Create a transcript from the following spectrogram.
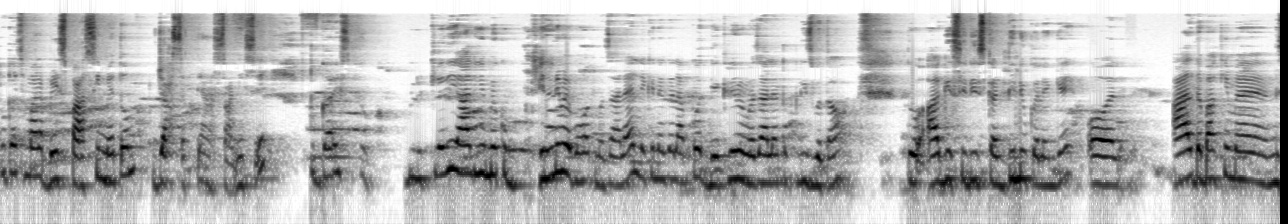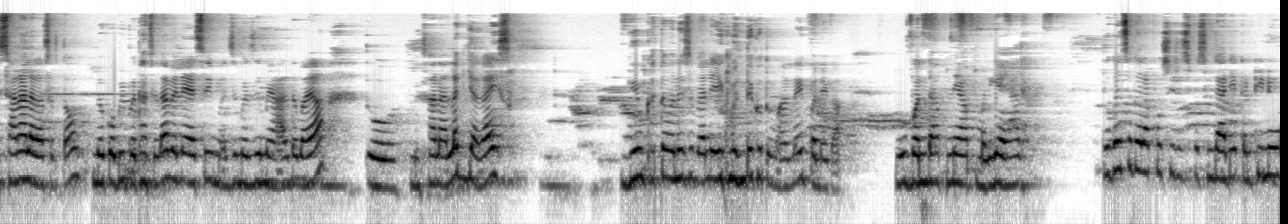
तो गैस हमारा बेस पास ही में तो हम जा सकते हैं आसानी से। तो गैस लिटरली यार, ये मेरे को खेलने में बहुत मज़ा आ रहा है, लेकिन अगर आपको देखने में मज़ा आ रहा है तो प्लीज़ बताओ। तो आगे सीरीज़ कंटिन्यू करेंगे और आल दबा के मैं निशाना लगा सकता हूँ। मेरे को भी पता चला, मैंने ऐसे ही मज़े मज़े में आल दबाया तो निशाना लग गया गाइस गेम ख़त्म होने से पहले एक बंदे को तो मारना ही पड़ेगा वो बंदा अपने आप मर गया यार। तो वैसे अगर आपको सीरीज़ पसंद आ रही है कंटिन्यू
